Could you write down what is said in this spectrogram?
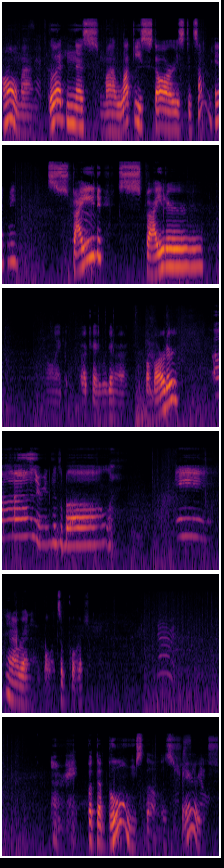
Oh my goodness, my lucky stars. Did something hit me? Spider? Spider? I like it. Okay, we're gonna bombard her. Oh, they're invisible. And I ran out of bullets, of course. Alright. But the booms, though, is very effective.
